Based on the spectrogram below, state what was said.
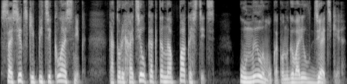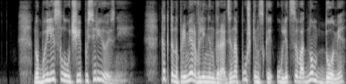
соседский пятиклассник, который хотел как-то напакостить унылому, как он говорил, дядьке. Но были случаи посерьезней. Как-то, например, в Ленинграде на Пушкинской улице в одном доме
